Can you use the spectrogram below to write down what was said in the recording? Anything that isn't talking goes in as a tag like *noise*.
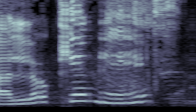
¿Aló quién es?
